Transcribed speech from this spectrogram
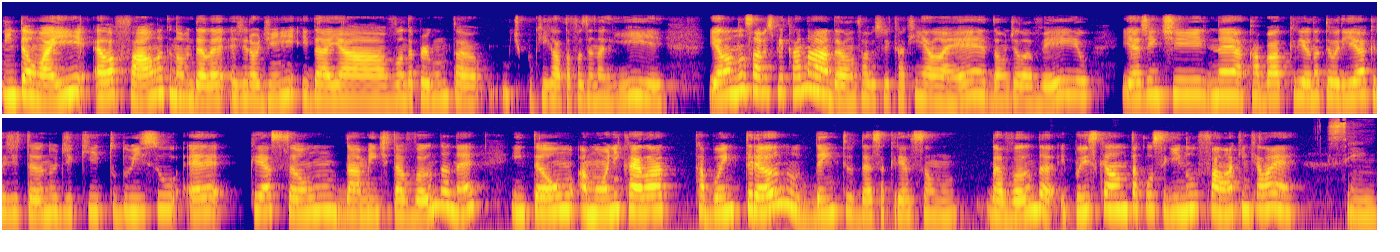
Então, aí ela fala que o nome dela é Geraldine, e daí a Wanda pergunta, tipo, o que ela tá fazendo ali. E ela não sabe explicar nada, ela não sabe explicar quem ela é, de onde ela veio. E a gente, né, acaba criando a teoria acreditando de que tudo isso é criação da mente da Wanda, né? Então, a Mônica, ela acabou entrando dentro dessa criação da Wanda, e por isso que ela não tá conseguindo falar quem que ela é. Sim,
